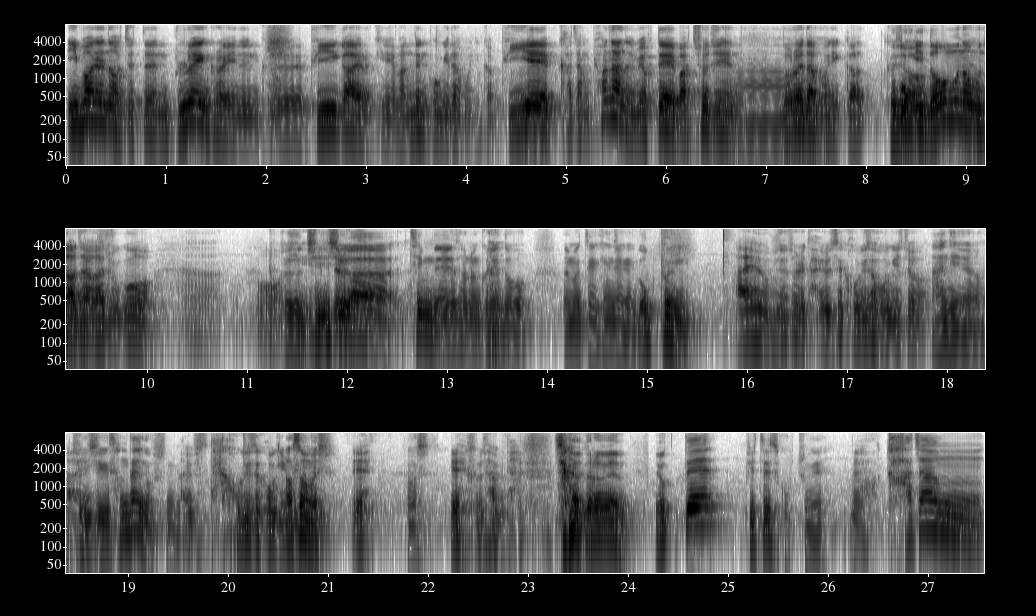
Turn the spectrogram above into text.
이번에는 어쨌든 블루 앤 그레이는 그 B가 이렇게 만든 곡이다 보니까 V의 가장 편한 음역대에 맞춰진 아. 노래다 보니까 그죠. 곡이 너무 너무 네. 낮아가지고 아, 어, 그래도 힘- 진. 씨가 팀 내에서는 그래도 음악들이 굉장히 높은 아유 무슨 소리 다 요새 거기서 거기죠. 아니에요. 진. 씨 상당히 높습니다. 아유 다 거기서 거기입니다. 박수 한 번씩. 예, 반갑습니다. 예 감사합니다. 자 그러면 역대 BTS 곡 중에 네. 아, 가장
